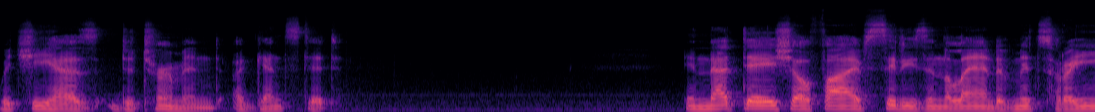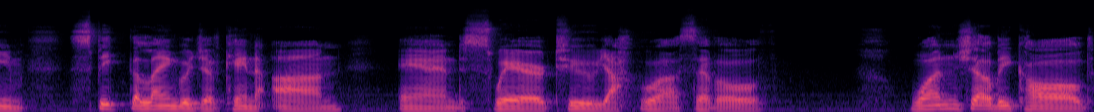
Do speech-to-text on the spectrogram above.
which he has determined against it. In that day shall five cities in the land of Mitzrayim speak the language of Canaan and swear to Yahuwah Sevaoth. One shall be called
